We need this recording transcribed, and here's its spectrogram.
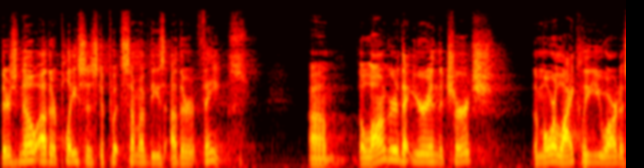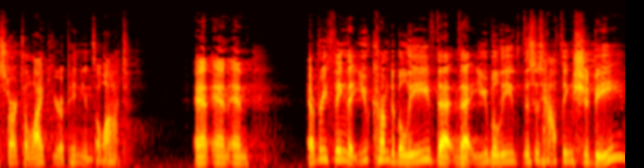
there's no other places to put some of these other things. Um, the longer that you're in the church, the more likely you are to start to like your opinions a lot. And, and, and everything that you come to believe that, that you believe this is how things should be,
